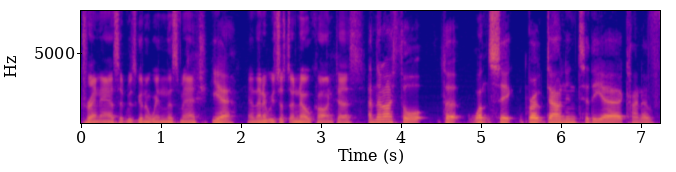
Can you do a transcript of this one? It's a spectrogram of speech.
Trent Acid was going to win this match, Yeah. and then it was just a no contest. And then I thought that once it broke down into the uh, kind of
